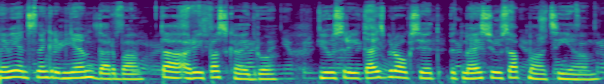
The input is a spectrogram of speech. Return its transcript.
Neviens negrib ņemt darbā, tā arī paskaidro. Jūs rīt aizbrauksiet, bet mēs jūs apmācījām.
